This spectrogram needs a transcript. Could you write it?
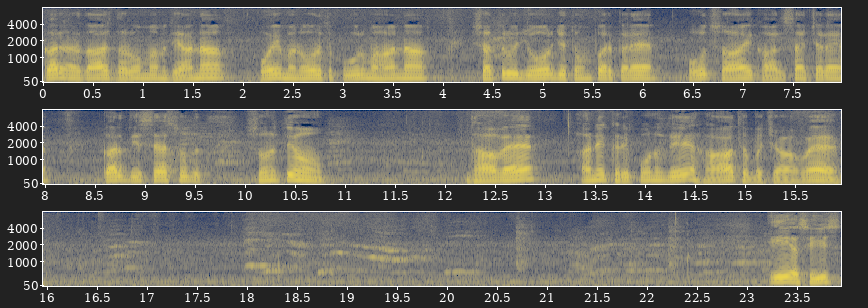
ਕਰ ਅਰਦਾਸ ਧਰੋ ਮਮ ਧਿਆਨਾ। ਹੋਏ ਮਨੋਰਥ ਪੂਰ ਮਹਾਨਾ। ਸ਼ਤਰੂ ਜੋਰ ਜੇ ਤੁਮ ਪਰ ਕਰੈ, ਹੋਤ ਸਹਾਇ ਖਾਲਸਾ ਚਰੈ। ਕਰ ਦਿਸੈ ਸੁਧ ਸੁਨਤਿਓ ਧਾਵੈ। ਅਨੇਕ ਰਿਪੁਨ ਦੇ ਹਾਥ ਬਚਾਵੈ। ਇਹ ਅਸੀਸ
